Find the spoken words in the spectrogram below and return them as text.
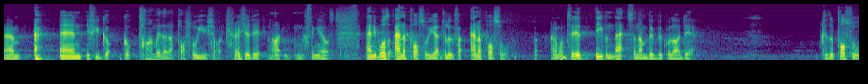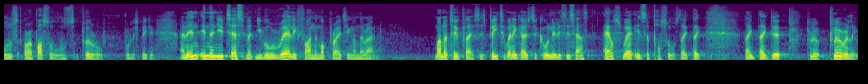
Um, and if you got, got time with an apostle, you sort of treasured it like nothing else. And it was an apostle. You had to look for an apostle. And I want to tell you, even that's an unbiblical idea. Because apostles are apostles, plural, broadly speaking. And in, in the New Testament, you will rarely find them operating on their own. One or two places. Peter, when he goes to Cornelius' house, elsewhere it's apostles. They, they, they, they do it plurally.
